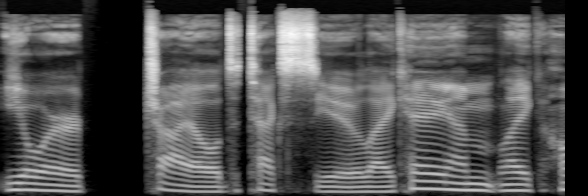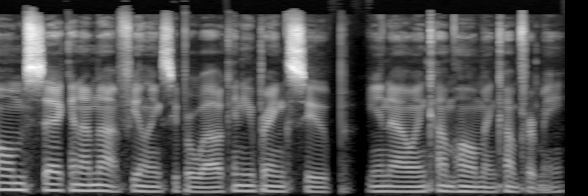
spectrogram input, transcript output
your child texts you like, "Hey, I'm like homesick and I'm not feeling super well. Can you bring soup? You know, and come home and comfort me."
